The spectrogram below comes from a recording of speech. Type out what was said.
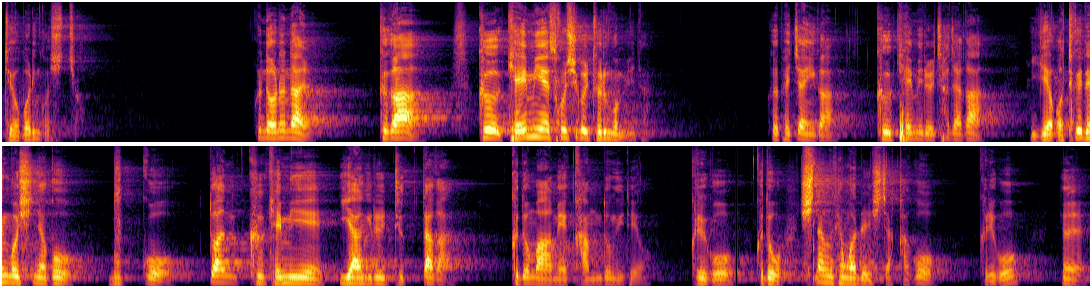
되어버린 것이죠. 그런데 어느 날 그가 그 개미의 소식을 들은 겁니다. 그 배짱이가 그 개미를 찾아가 이게 어떻게 된 것이냐고 묻고 또한 그 개미의 이야기를 듣다가 그도 마음에 감동이 돼요. 그리고 그도 신앙생활을 시작하고 그리고 예,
